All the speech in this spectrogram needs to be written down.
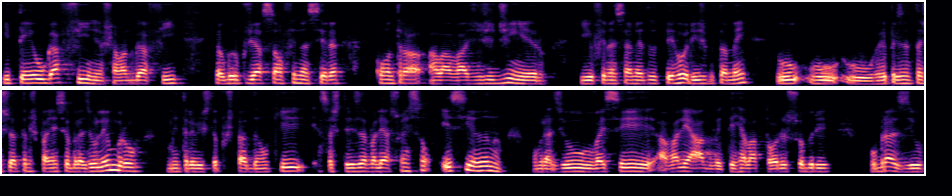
e tem o GAFI, né, chamado GAFI, que é o Grupo de Ação Financeira contra a Lavagem de Dinheiro e o financiamento do terrorismo também. O, o, o representante da Transparência Brasil lembrou, numa entrevista para o Estadão, que essas três avaliações são esse ano. O Brasil vai ser avaliado, vai ter relatórios sobre o Brasil.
